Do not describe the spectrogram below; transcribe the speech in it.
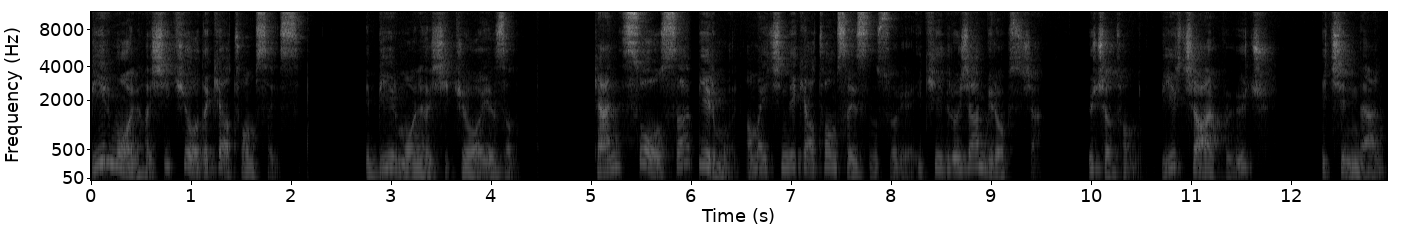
1 mol H2O'daki atom sayısı. E 1 mol H2O yazalım. Kendisi olsa 1 mol ama içindeki atom sayısını soruyor. 2 hidrojen 1 oksijen. 3 atomlu. 1 çarpı 3 içinden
